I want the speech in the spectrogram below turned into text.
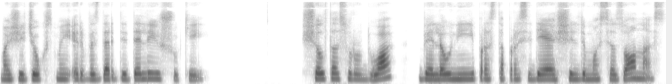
Maži džiaugsmai ir vis dar dideli iššūkiai. Šiltas ruduo, vėliau neįprasta prasidėjęs šildymo sezonas,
